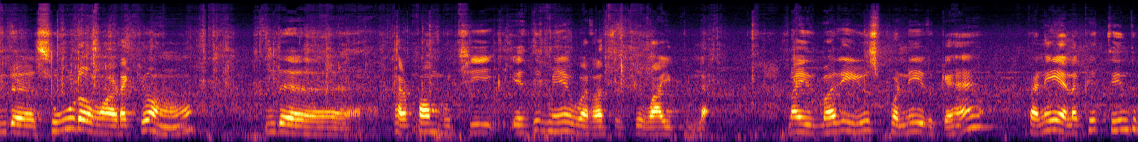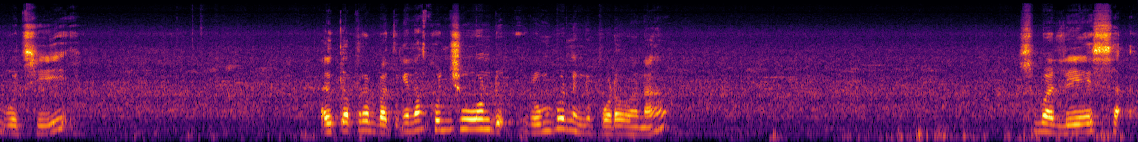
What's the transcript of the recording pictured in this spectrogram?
இந்த சூடம் அடைக்கும் இந்த கரப்பாம்பூச்சி எதுவுமே வர்றதுக்கு வாய்ப்பு இல்லை நான் இது மாதிரி யூஸ் பண்ணியிருக்கேன். பனி எனக்கு தீர்ந்து போச்சு. அதுக்கப்புறம் பார்த்திங்கன்னா கொஞ்சோண்டு ரொம்ப நீங்கள் போட வேணாம். சும்மா லேசாக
